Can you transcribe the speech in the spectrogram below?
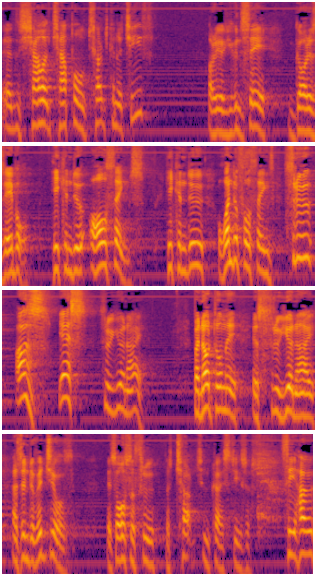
uh, the Charlotte Chapel Church can achieve? Or are you going to say God is able? He can do all things. He can do wonderful things through us. Yes, through you and I. But not only is through you and I as individuals, it's also through the church in Christ Jesus. See how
